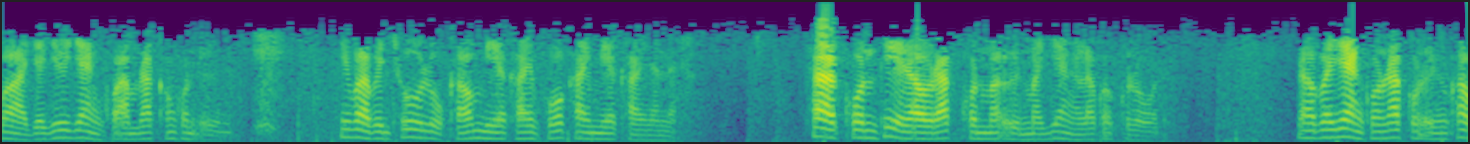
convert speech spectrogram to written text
ว่าจะยื้อแย่งความรักของคนอื่น ที่ว่าเป็นชู้ลูกเขาเมียใครผัวใครเมียใครนั่นแหละ ถ้าคนที่เรารักคนมาอื่นมาแย่งเราก็โกรธ เราไปแย่งคนรักคนอื่นเข้า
